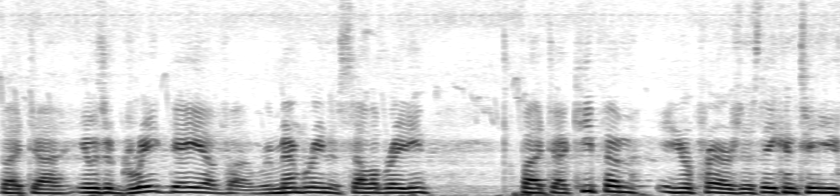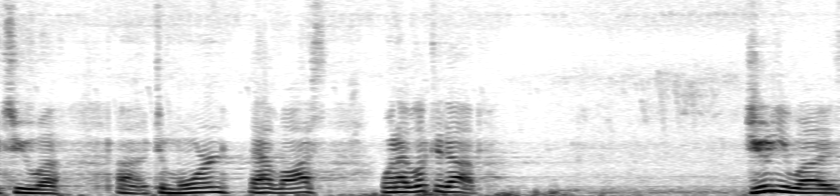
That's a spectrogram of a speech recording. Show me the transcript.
but uh, it was a great day of uh, remembering and celebrating. But uh, keep them in your prayers as they continue to uh, to mourn that loss. When I looked it up, Judy was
